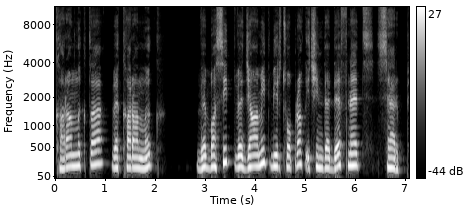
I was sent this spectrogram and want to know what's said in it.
karanlıkta ve karanlık ve basit ve camit bir toprak içinde defnet, serp.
